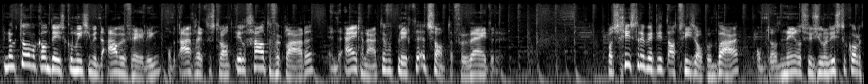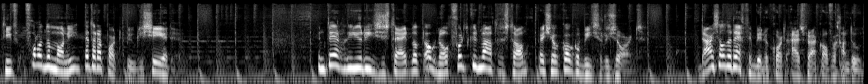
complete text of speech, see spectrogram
In oktober kwam deze commissie met de aanbeveling om het aangelegde strand illegaal te verklaren en de eigenaar te verplichten het zand te verwijderen. Pas gisteren werd dit advies openbaar omdat het Nederlandse journalistencollectief Follow the Money het rapport publiceerde. Een dergelijke juridische strijd loopt ook nog voor het kunstmatige strand bij Chococo Beach Resort. Daar zal de rechter binnenkort uitspraak over gaan doen.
